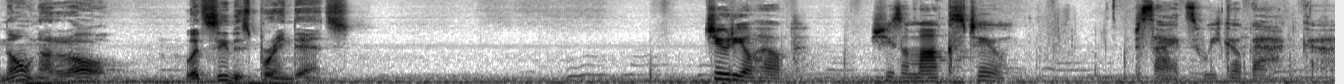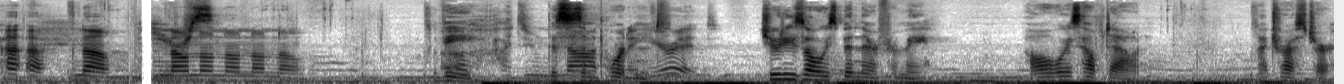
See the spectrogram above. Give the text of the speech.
No, not at all. Let's see this brain dance. Judy'll help. She's a Mox, too. Besides, we go back. Uh, Uh-uh, no. No, Years. no, no, no, no. v, Ugh, I do this is important. hear it. Judy's always been there for me. Always helped out. I trust her.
